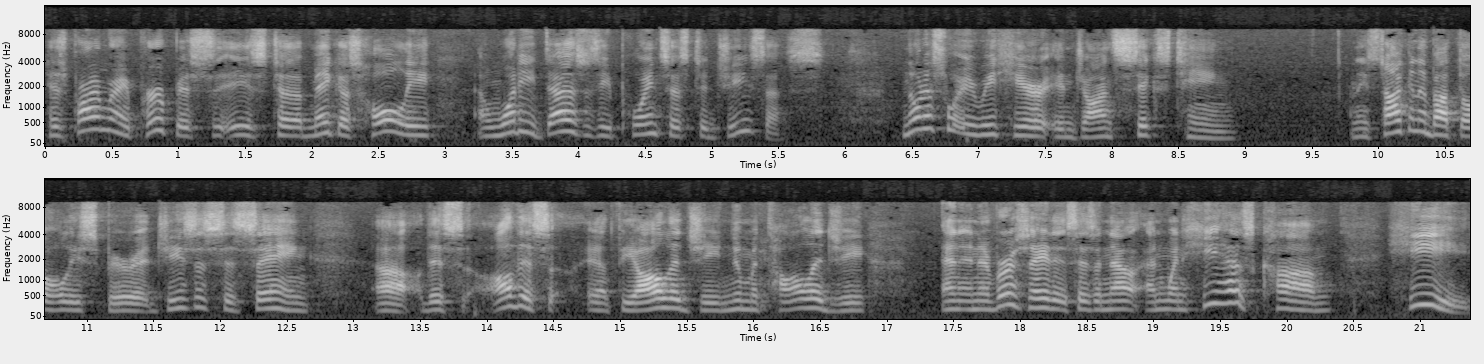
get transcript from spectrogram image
His primary purpose is to make us holy, and what he does is he points us to Jesus. Notice what we read here in John 16. And he's talking about the Holy Spirit. Jesus is saying uh, this, all this uh, theology, pneumatology, and, and in verse 8 it says, and, now, and when he has come, he,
